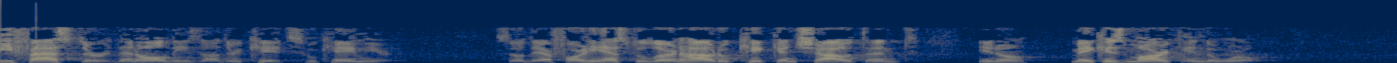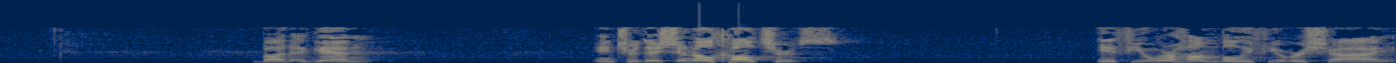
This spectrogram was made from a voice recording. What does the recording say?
be faster than all these other kids who came here. So therefore he has to learn how to kick and shout and, you know, make his mark in the world. But again, in traditional cultures, if you were humble, if you were shy,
